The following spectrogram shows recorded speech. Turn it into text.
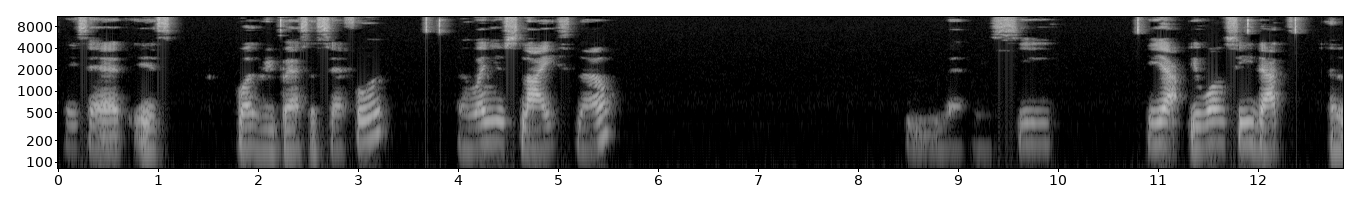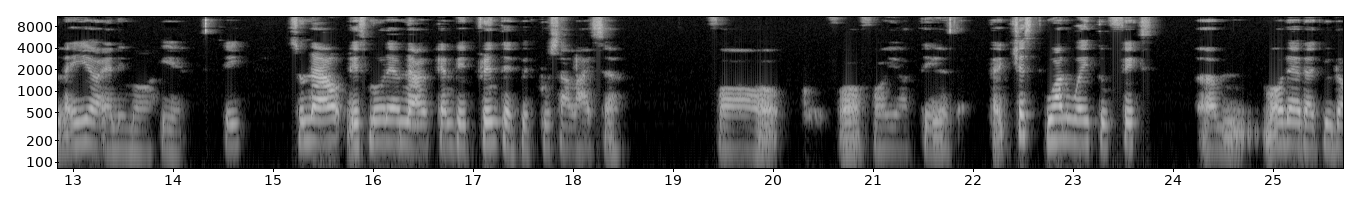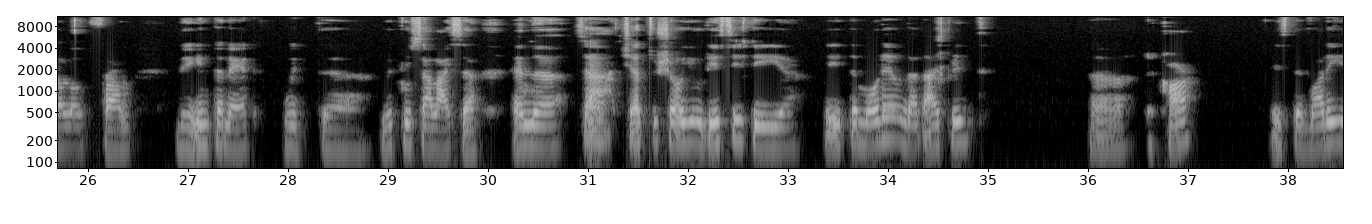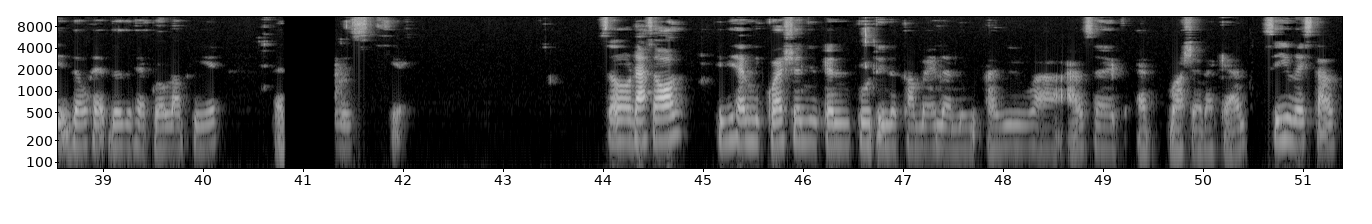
they said it was repaired successful and when you slice now let me see. Yeah you won't see that layer anymore here. See? So now this model now can be printed with Prusa for for for your things. Like just one way to fix um model that you download from the internet with uh, with Prusa and uh, so just to show you this is the uh, the model that I print uh, the car. Is the body it don't have doesn't have problem here and it's here. So that's all. If you have any question you can put in the comment and I will uh, answer it as much as I can. See you next time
